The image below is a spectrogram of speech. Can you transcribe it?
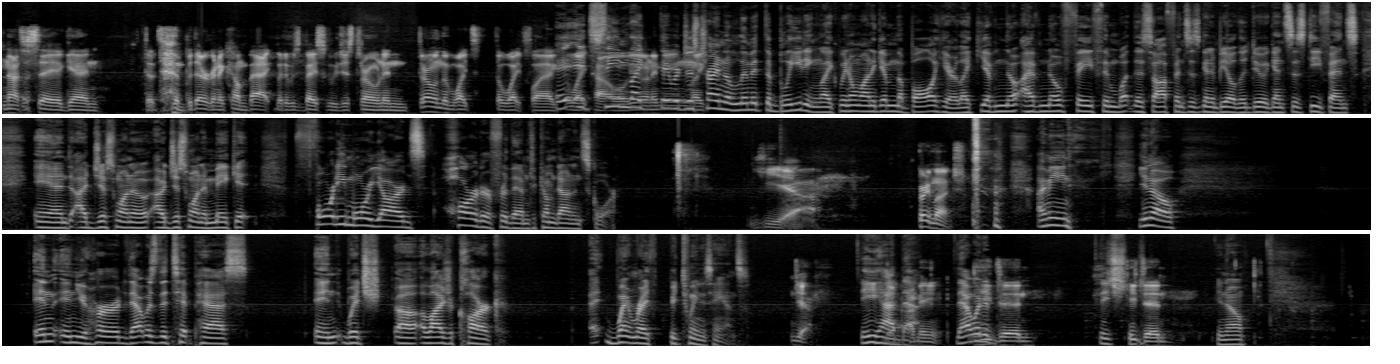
not to say again, but they're going to come back. But it was basically just throwing in, throwing the white, the white flag, the white it towel. seemed like they mean? were just like, trying to limit the bleeding. Like we don't want to give them the ball here. Like you have no, I have no faith in what this offense is going to be able to do against this defense, and I just want to, I just want to make it forty more yards harder for them to come down and score. Yeah, pretty much. I mean, you know, in and you heard that was the tip pass in which uh, Elijah Clark uh, went right between his hands. Yeah, he had yeah, that. I mean, that would he did. He, he did. You know,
